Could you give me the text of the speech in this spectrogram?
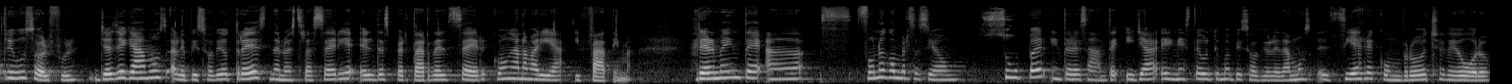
tribu Soulful, ya llegamos al episodio 3 de nuestra serie El despertar del ser con Ana María y Fátima. Realmente ah, fue una conversación súper interesante y ya en este último episodio le damos el cierre con broche de oro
